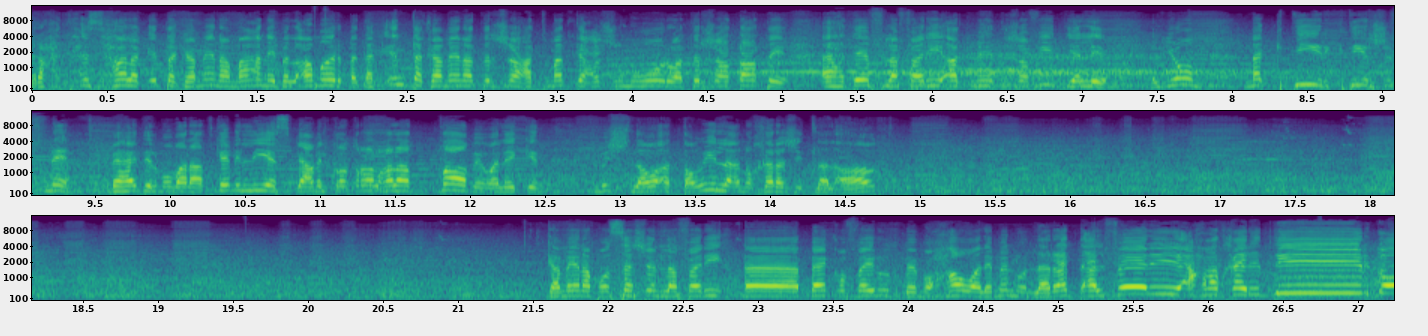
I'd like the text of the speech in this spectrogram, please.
رح تحس حالك انت كمان معني بالأمر بدك انت كمان ترجع تمتع الجمهور وترجع تعطي أهداف لفريقك مهدي جافيد يلي اليوم ما كثير كثير شفناه بهذه المباراة. كامل ليس بيعمل control على الطابة ولكن مش لوقت طويل لأنه خرجت لل out كمان possession لفريق Bank of Beirut بمحاولة منه لرد الفارق. أحمد خير الدين جول!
